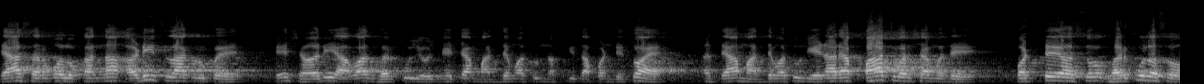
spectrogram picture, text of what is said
त्या सर्व लोकांना अडीच लाख रुपये हे शहरी आवास घरकुल योजनेच्या माध्यमातून नक्कीच आपण देतो आहे आणि त्या माध्यमातून येणाऱ्या पाच वर्षामध्ये पट्टे असो घरकुल असो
